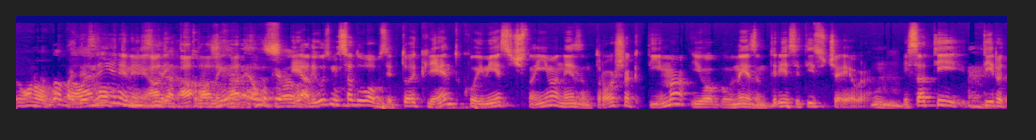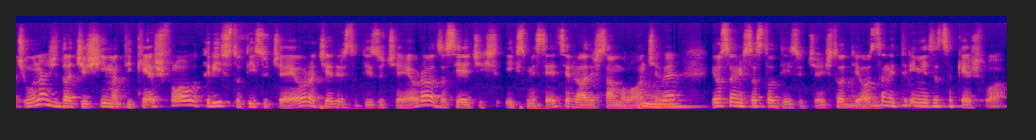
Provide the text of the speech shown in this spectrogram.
ono, Dobro, pa ajmo Ne, ne, ne, ali, a- ali, Ne, ne, e, ali uzmi sad u obzir, to je klijent koji mjesečno ima, ne znam, trošak tima i ne znam, 30 tisuća eura. Mhm. I sad ti, ti računaš da ćeš imati cash flow 300 tisuća eura, 400 tisuća eura za sljedećih x mjeseci radiš samo lončeve Mhm. i ostaneš sa 100 tisuća. I što ti ostane? 3 mjeseca cash flow.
